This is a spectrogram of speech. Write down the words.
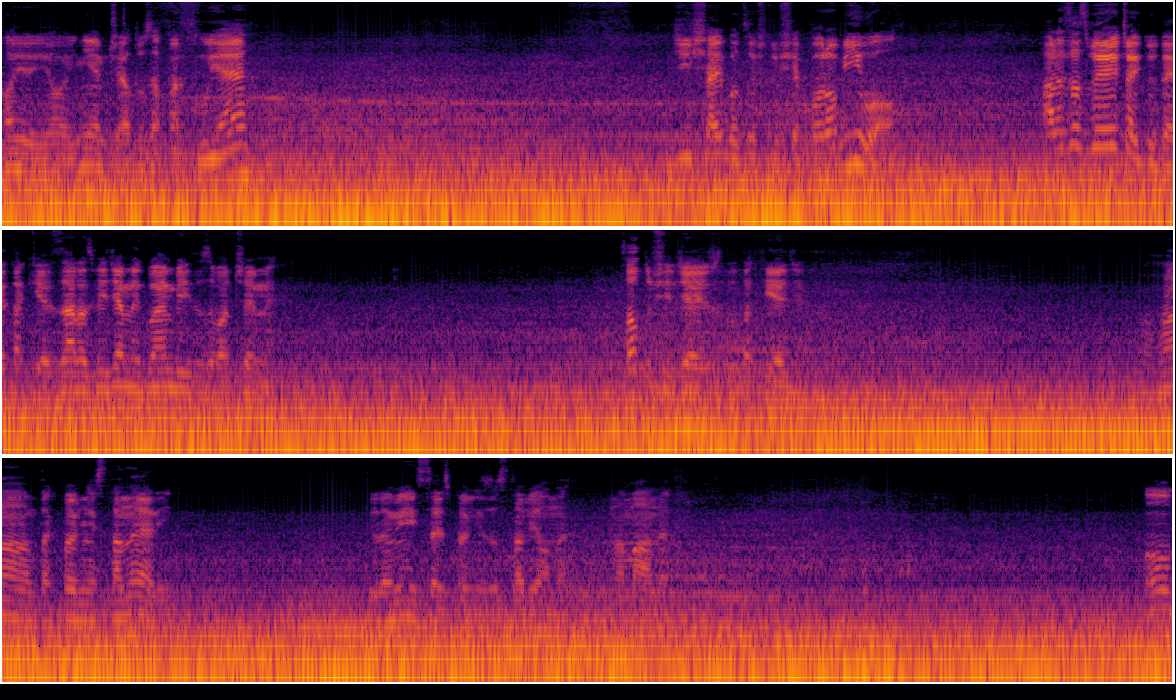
Ojej, oj, nie wiem czy ja tu zaparkuję. Dzisiaj, bo coś tu się porobiło. Ale zazwyczaj tutaj tak jest. Zaraz wjedziemy głębiej, to zobaczymy. Co tu się dzieje, że tu tak jedzie? Aha, tak pewnie stanęli. Tyle miejsca jest pewnie zostawione na manewr. O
